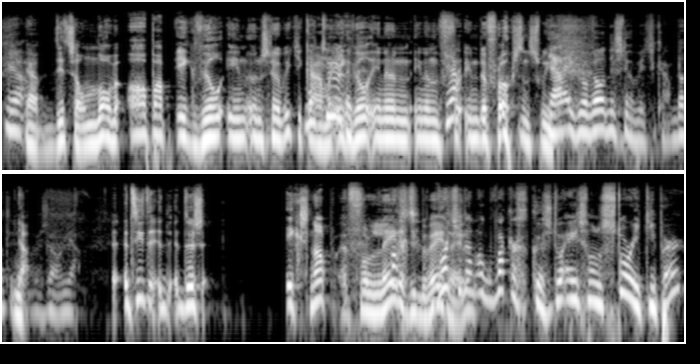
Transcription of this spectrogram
ja. Ja, dit zal nog meer. Oh, pap, ik wil in een sneeuwwitje kamer. Ik wil in een in een Ja. in de Frozen Suite. ja, ik wil wel in de sneeuwwitjekamer. Dat is Ja. zo, ja. Het ziet dus. Ik snap volledig Wacht, die word je dan ook wakker gekust door een zo'n storykeeper?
